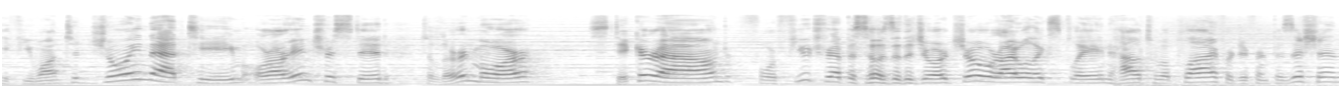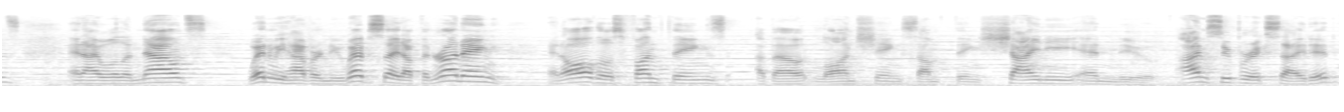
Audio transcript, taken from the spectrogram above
If you want to join that team or are interested to learn more, stick around for future episodes of The George Show where I will explain how to apply for different positions and I will announce when we have our new website up and running and all those fun things about launching something shiny and new. I'm super excited.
